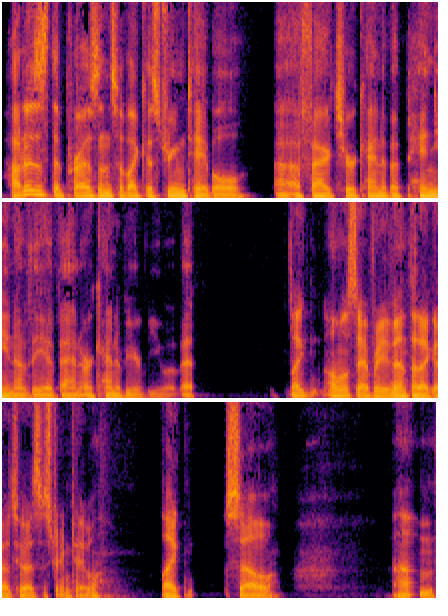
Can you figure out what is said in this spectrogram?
How does the presence of like a stream table uh, affect your kind of opinion of the event or kind of your view of it? like almost every event that I go to has a stream table. Like so um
